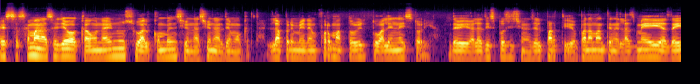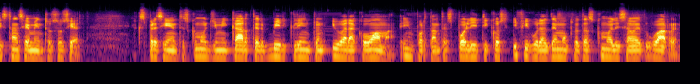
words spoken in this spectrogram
Esta semana se llevó a cabo una inusual Convención Nacional Demócrata, la primera en formato virtual en la historia, debido a las disposiciones del partido para mantener las medidas de distanciamiento social. Expresidentes como Jimmy Carter, Bill Clinton y Barack Obama, e importantes políticos y figuras demócratas como Elizabeth Warren,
